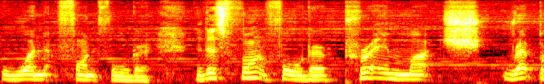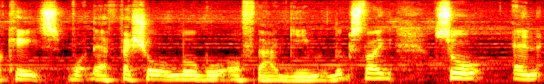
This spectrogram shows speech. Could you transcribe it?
one font folder. Now, this font folder pretty much replicates what the official logo of that game looks like. So, in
